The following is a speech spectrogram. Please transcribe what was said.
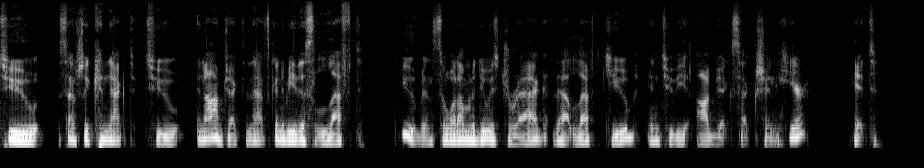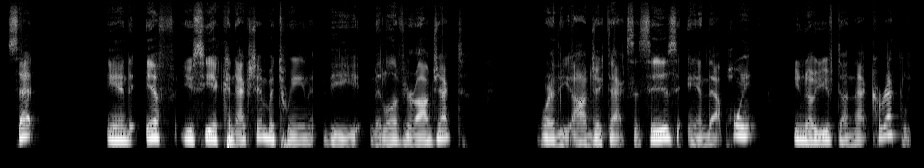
to essentially connect to an object. And that's going to be this left cube. And so what I'm going to do is drag that left cube into the object section here, hit set. And if you see a connection between the middle of your object, where the object axis is, and that point, you know you've done that correctly.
